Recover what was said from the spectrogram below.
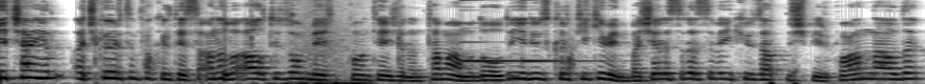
Geçen yıl Açık Öğretim Fakültesi Anadolu 615 kontenjanın tamamı doldu. 742 bin başarı sırası ve 261 puanla aldı.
